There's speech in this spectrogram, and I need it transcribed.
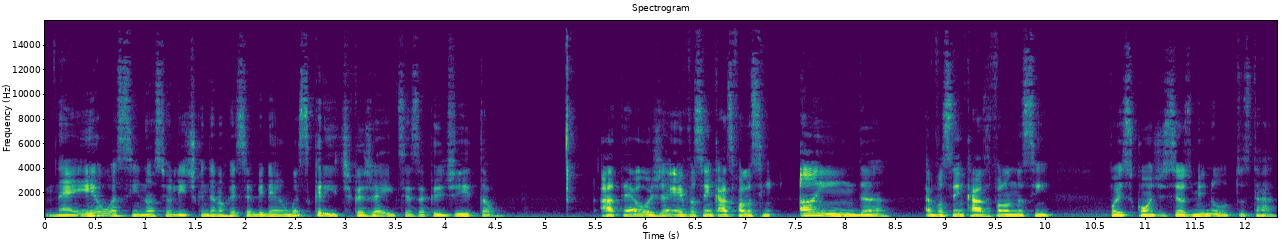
Né? Eu, assim, no ansiolítico ainda não recebi nenhumas críticas, gente. Vocês acreditam? Até hoje. Aí você em casa fala assim: ainda. É você em casa falando assim, pois esconde seus minutos, tá?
